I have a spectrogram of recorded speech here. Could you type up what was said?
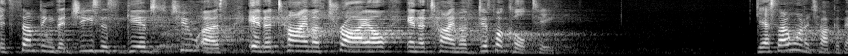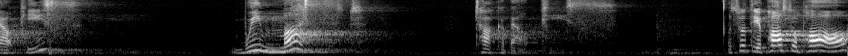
It's something that Jesus gives to us in a time of trial, in a time of difficulty. Yes, I want to talk about peace. We must talk about peace. That's what the Apostle Paul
